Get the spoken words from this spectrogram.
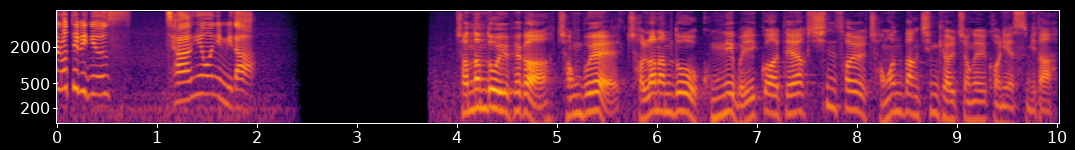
헬로티비 뉴스 장혜원입니다. 전남도 의회가 정부의 전라남도 국립의과대학 신설 정원 방침 결정을 건의했습니다.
